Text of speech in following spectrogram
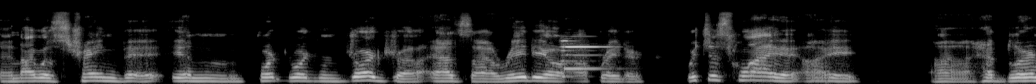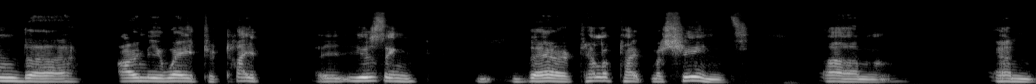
and I was trained in Fort Gordon, Georgia as a radio operator, which is why I uh, had learned the Army way to type uh, using their teletype machines. Um, and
